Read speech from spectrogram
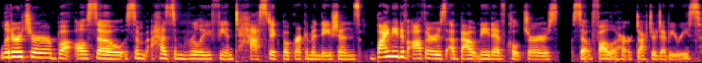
literature, but also some has some really fantastic book recommendations by native authors about native cultures. So follow her, Dr. Debbie Reese.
